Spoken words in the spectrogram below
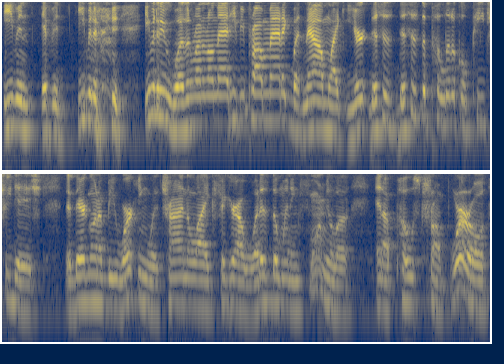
even if it, even if, even if he wasn't running on that, he'd be problematic. But now I'm like, you're this is this is the political petri dish that they're going to be working with, trying to like figure out what is the winning formula in a post-Trump world.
